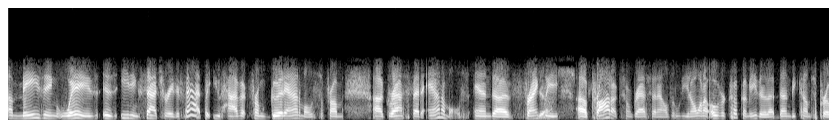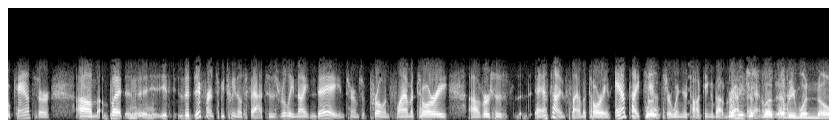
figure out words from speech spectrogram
amazing ways is eating saturated fat, but you have it from good animals, from uh, grass-fed animals, and uh, frankly, Yes. uh, products from grass-fed animals. You don't want to overcook them either. That then becomes pro-cancer. Um, but uh Mhm. if the difference between those fats is really night and day in terms of pro-inflammatory uh, versus anti-inflammatory and anti-cancer when you're talking about grass-fed. Let me just let fat. everyone know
